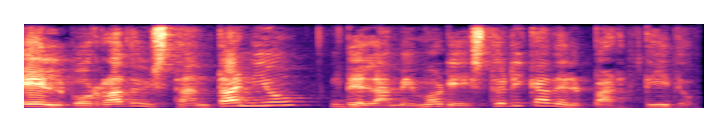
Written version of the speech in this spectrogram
el borrado instantáneo de la memoria histórica del partido.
